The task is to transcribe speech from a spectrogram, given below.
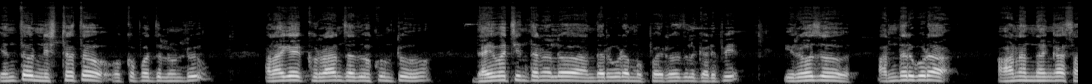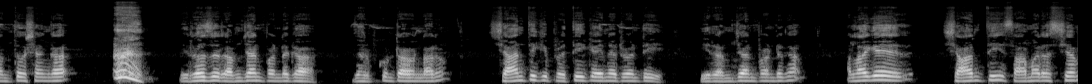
ఎంతో నిష్ఠతో ఒక్క పొద్దులుంటూ అలాగే ఖురాన్ చదువుకుంటూ దైవ చింతనలో అందరూ కూడా ముప్పై రోజులు గడిపి ఈరోజు అందరూ కూడా ఆనందంగా సంతోషంగా ఈరోజు రంజాన్ పండుగ జరుపుకుంటూ ఉన్నారు. శాంతికి ప్రతీక అయినటువంటి ఈ రంజాన్ పండుగ. అలాగే శాంతి సామరస్యం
